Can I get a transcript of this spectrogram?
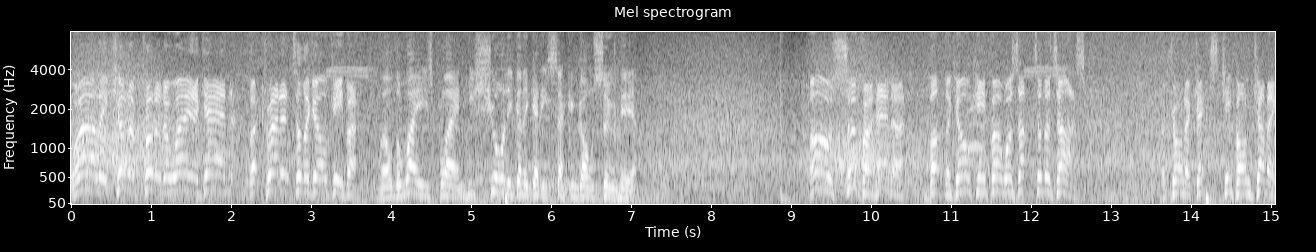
Well, he could have put it away again, but credit to the goalkeeper. Well, the way he's playing, he's surely going to get his second goal soon here. Oh, super header, but the goalkeeper was up to the task. The corner kicks keep on coming.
